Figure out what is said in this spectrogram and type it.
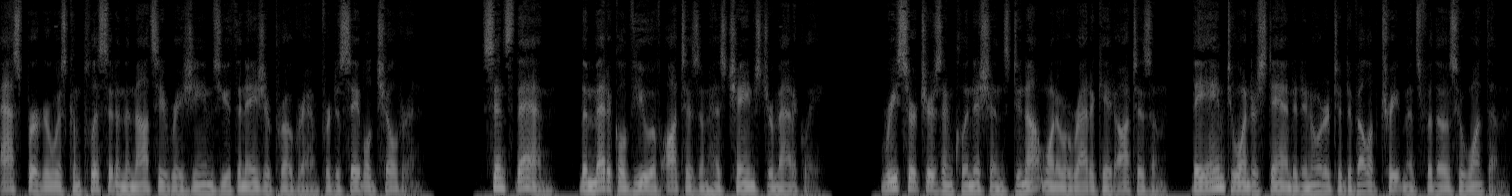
Asperger was complicit in the Nazi regime's euthanasia program for disabled children. Since then, the medical view of autism has changed dramatically. Researchers and clinicians do not want to eradicate autism, they aim to understand it in order to develop treatments for those who want them.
